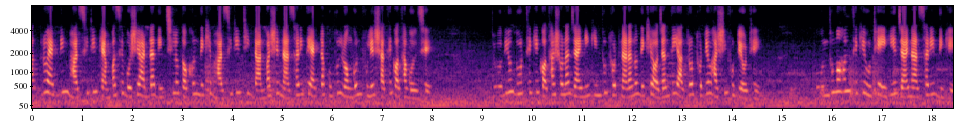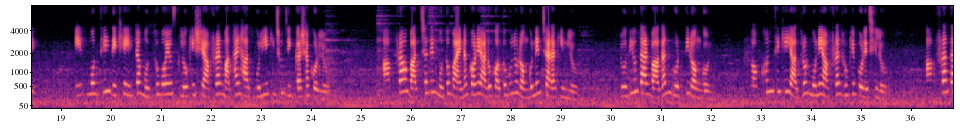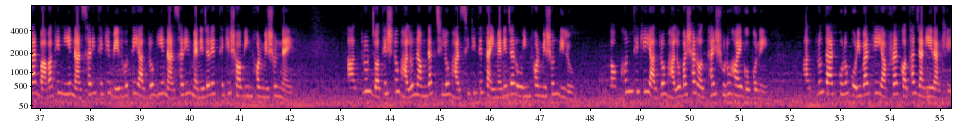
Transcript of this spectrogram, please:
আদ্র একদিন ভার্সিটির ক্যাম্পাসে বসে আড্ডা দিচ্ছিল, তখন দেখে ভার্সিটির ঠিক ডান পাশের নার্সারিতে একটা পুতুল রঙ্গন ফুলের সাথে কথা বলছে। যদিও দূর থেকে কথা শোনা যায়নি, কিন্তু ঠোঁট নাড়ানো দেখে অজান্তেই আদ্র ঠোঁটেও হাসি ফুটে ওঠে। বন্ধুমহল থেকে উঠে এগিয়ে যায় নার্সারির দিকে। এর মধ্যেই দেখে একটা মধ্যবয়স্ক লোক এসে আফরার মাথায় হাত বলিয়ে কিছু জিজ্ঞাসা করল। আফরাও বাচ্চাদের মতো বায়না করে আরও কতগুলো রঙ্গনের চারা কিনল। যদিও তার বাগান ভর্তি রঙ্গন। তখন থেকেই আদ্রর মনে আফরা ঢুকে পড়েছিল। আফরা তার বাবাকে নিয়ে নার্সারি থেকে বের হতেই আদ্র গিয়ে নার্সারির ম্যানেজারের থেকে সব ইনফরমেশন নেয়। আদ্রর যথেষ্ট ভালো নামডাক ছিল ভার্সিটিতে, তাই ম্যানেজার ও ইনফরমেশন দিল। তখন থেকেই আদ্র ভালোবাসার অধ্যায় শুরু হয় গোপনে। আদ্র তার পুরো পরিবারকেই আফরার কথা জানিয়ে রাখে।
